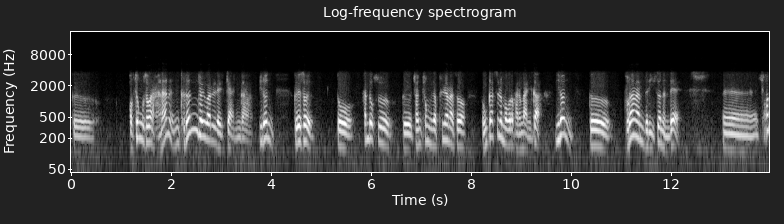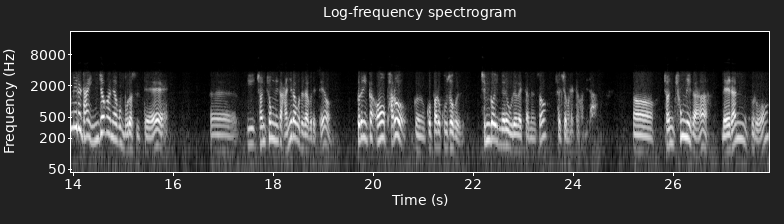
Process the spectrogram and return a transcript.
그 법정 구속을 안 하는 그런 결과를 낼 게 아닌가 이런 그래서 또 한덕수 그 전 총리가 풀려나서 돈가스를 먹으러 가는 거 아닐까 이런 그 불안함들이 있었는데 에, 혐의를 다 인정하냐고 물었을 때 이 전 총리가 아니라고 대답을 했대요. 그러니까 어 바로 그 곧바로 구속을 증거 인멸의 우려가 있다면서 결정을 했다고 합니다. 어, 전 총리가 내란으로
